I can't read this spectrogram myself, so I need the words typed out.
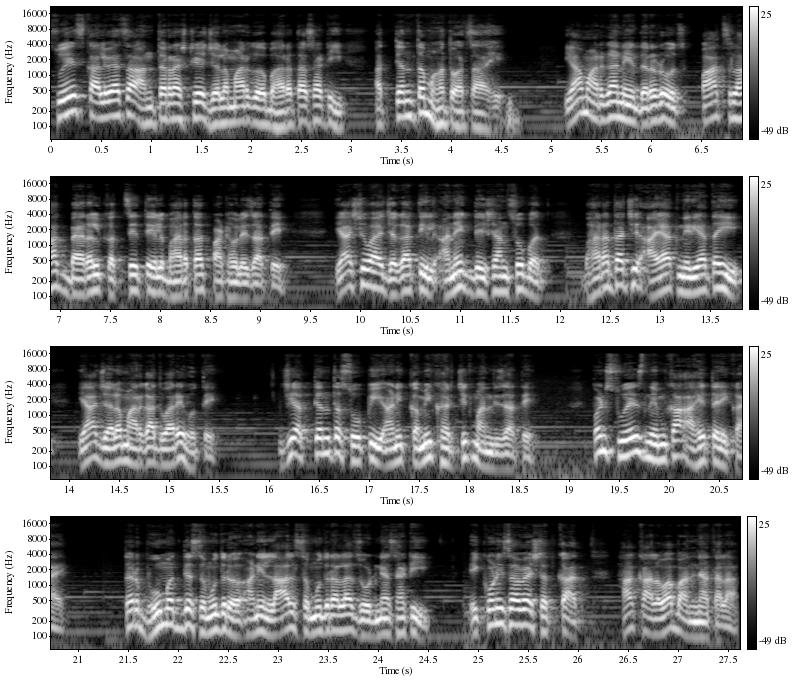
सुएज कालव्याचा आंतरराष्ट्रीय जलमार्ग भारतासाठी अत्यंत महत्त्वाचा आहे. या मार्गाने दररोज पाच लाख बॅरल कच्चे तेल भारतात पाठवले जाते. याशिवाय जगातील अनेक देशांसोबत भारताची आयात निर्यातही या जलमार्गाद्वारे होते जी अत्यंत सोपी आणि कमी खर्चिक मानली जाते. पण सुएज नेमका आहे तरी काय? तर भूमध्य समुद्र आणि लाल समुद्राला जोडण्यासाठी एकोणीसाव्या शतकात हा कालवा बांधण्यात आला.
